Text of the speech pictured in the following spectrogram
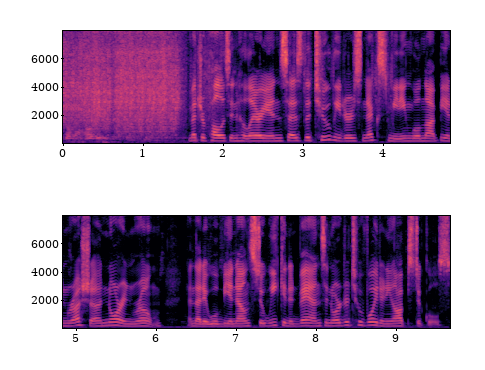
somos obispos. Metropolitan Hilarion says the two leaders' next meeting will not be in Russia nor in Rome, and that it will be announced a week in advance in order to avoid any obstacles.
